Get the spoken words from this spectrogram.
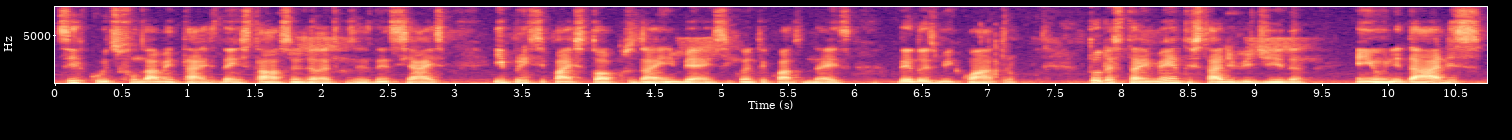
circuitos fundamentais de instalações elétricas residenciais e principais tópicos da NBR 5410 de 2004. Toda esta emenda está dividida em unidades,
